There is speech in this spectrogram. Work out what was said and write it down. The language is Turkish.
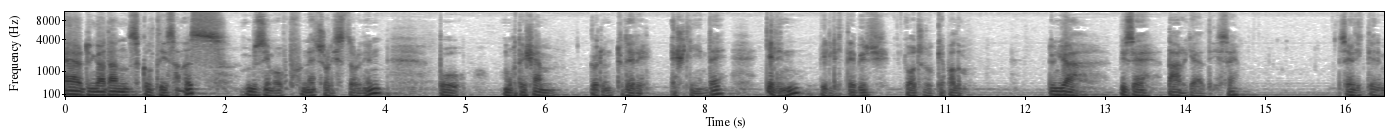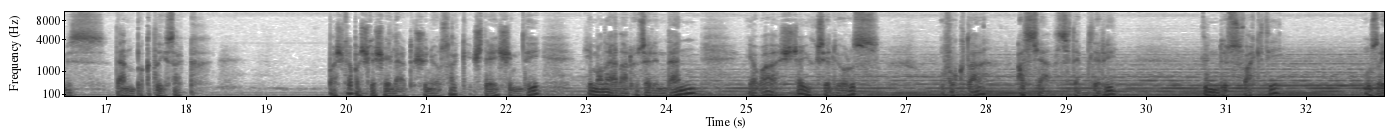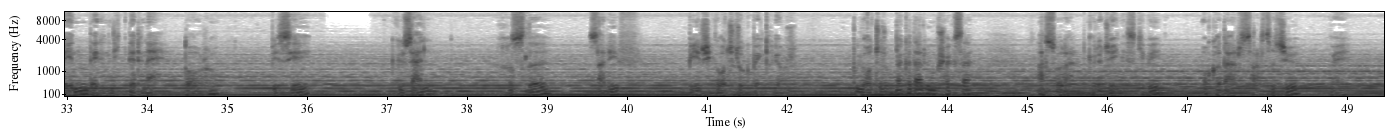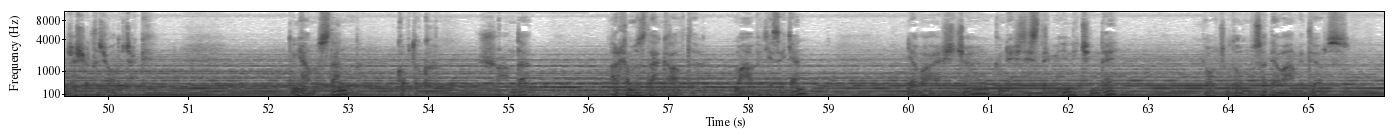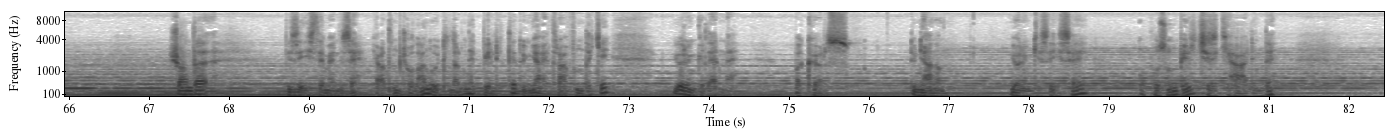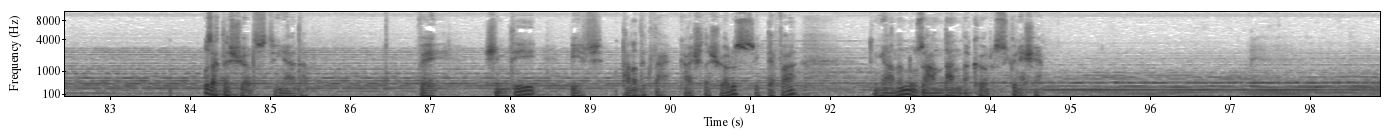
Eğer dünyadan sıkıldıysanız Museum of Natural History'nin bu muhteşem görüntüleri eşliğinde gelin birlikte bir yolculuk yapalım. Dünya bize dar geldiyse, sevdiklerimizden bıktıysak, başka başka şeyler düşünüyorsak işte şimdi Himalayalar üzerinden yavaşça yükseliyoruz. Ufukta Asya stepleri gündüz vakti uzayın derinliklerine doğru bizi güzel, hızlı, zarif bir yolculuk bekliyor. Bu yolculuk ne kadar yumuşaksa az sonra göreceğiniz gibi o kadar sarsıcı ve şaşırtıcı olacak. Dünyamızdan koptuk. Şu anda arkamızda kaldı mavi gezegen yavaşça güneş sisteminin içinde yolculuğumuza devam ediyoruz. Şu anda bizi izlemenize yardımcı olan uyduların hep birlikte dünya etrafındaki yörüngelerine bakıyoruz. Dünyanın yörüngesi ise upuzun bir çizgi halinde. Uzaklaşıyoruz dünyadan. Ve şimdi bir tanıdıkla karşılaşıyoruz. İlk defa dünyanın uzağından bakıyoruz güneşe.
